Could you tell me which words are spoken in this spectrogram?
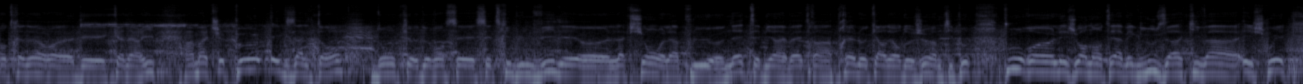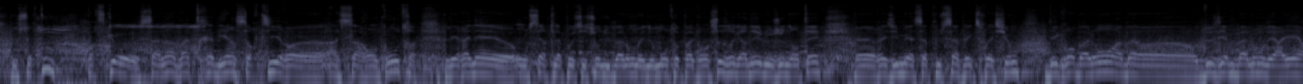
Entraîneur euh, des Canaries. Un match peu exaltant, donc euh, devant ces, tribunes vides et euh, l'action la plus nette, eh bien, elle va être après le quart d'heure de jeu un petit peu pour les joueurs nantais avec Louza qui va échouer, ou surtout parce que Salin va très bien sortir à sa rencontre. Les Rennais ont certes la possession du ballon mais ne montrent pas grand-chose. Regardez le jeu nantais résumé à sa plus simple expression. Des grands ballons, ah ben, un deuxième ballon derrière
